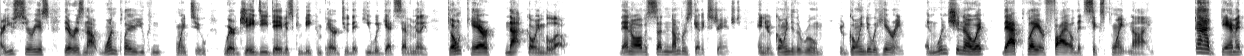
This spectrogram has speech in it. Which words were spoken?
Are you serious? There is not one player you can point to where JD Davis can be compared to that he would get 7 million. Don't care, not going below. Then all of a sudden numbers get exchanged and you're going to the room, you're going to a hearing. And wouldn't you know it, that player filed at 6.9. God damn it.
